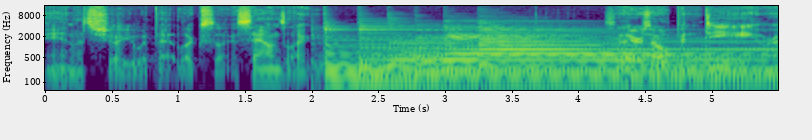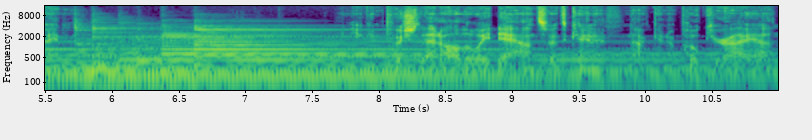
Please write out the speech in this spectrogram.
And let's show you what that looks like, sounds like. So there's open D, right? And you can push that all the way down so it's kind of not going to poke your eye out.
